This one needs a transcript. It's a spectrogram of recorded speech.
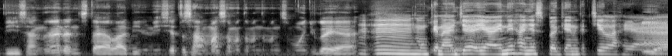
di sana dan Stella di Indonesia tuh sama sama teman-teman semua juga ya. Mm-mm, mungkin Gitu. aja ya ini hanya sebagian kecil lah ya. Iya.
